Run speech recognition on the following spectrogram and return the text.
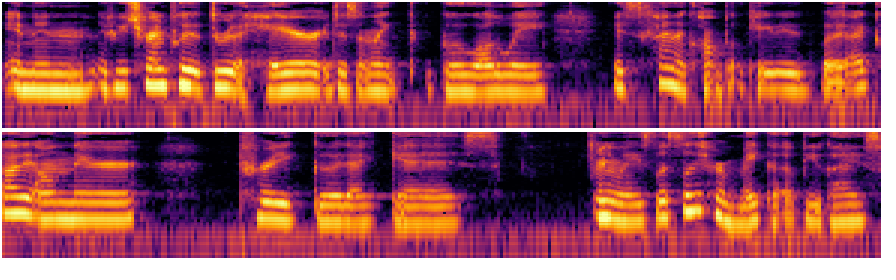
And then if you try and put it through the hair, it doesn't, like, go all the way. It's kind of complicated, but I got it on there pretty good, I guess. Anyways, let's look at her makeup, you guys.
